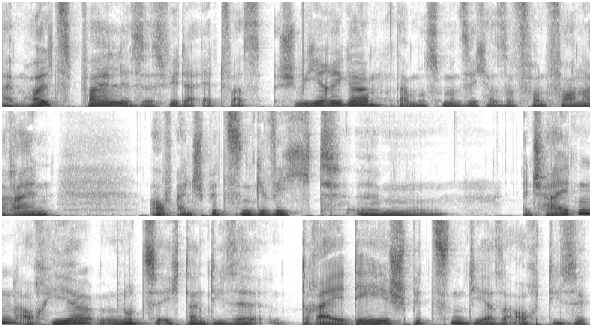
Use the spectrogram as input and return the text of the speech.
Beim Holzpfeil ist es wieder etwas schwieriger. Da muss man sich also von vornherein auf ein Spitzengewicht ähm, entscheiden. Auch hier nutze ich dann diese 3D-Spitzen, die also auch diese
